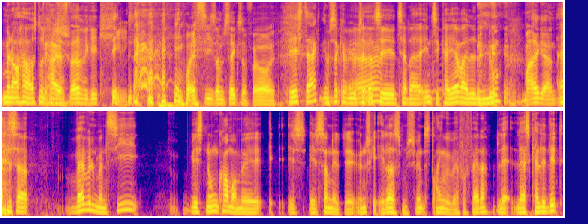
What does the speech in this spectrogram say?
Men har også noget det har jeg stadigvæk ikke helt, må jeg sige, som 46-årig. Det er stærkt. Jamen, så kan vi jo tage dig, til, tage dig ind til karrierevejledning nu. Meget gerne. Altså, hvad vil man sige, hvis nogen kommer med et, et sådan et øh, ønske, eller som svensk dreng vil være forfatter, lad, lad os kalde det lidt,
